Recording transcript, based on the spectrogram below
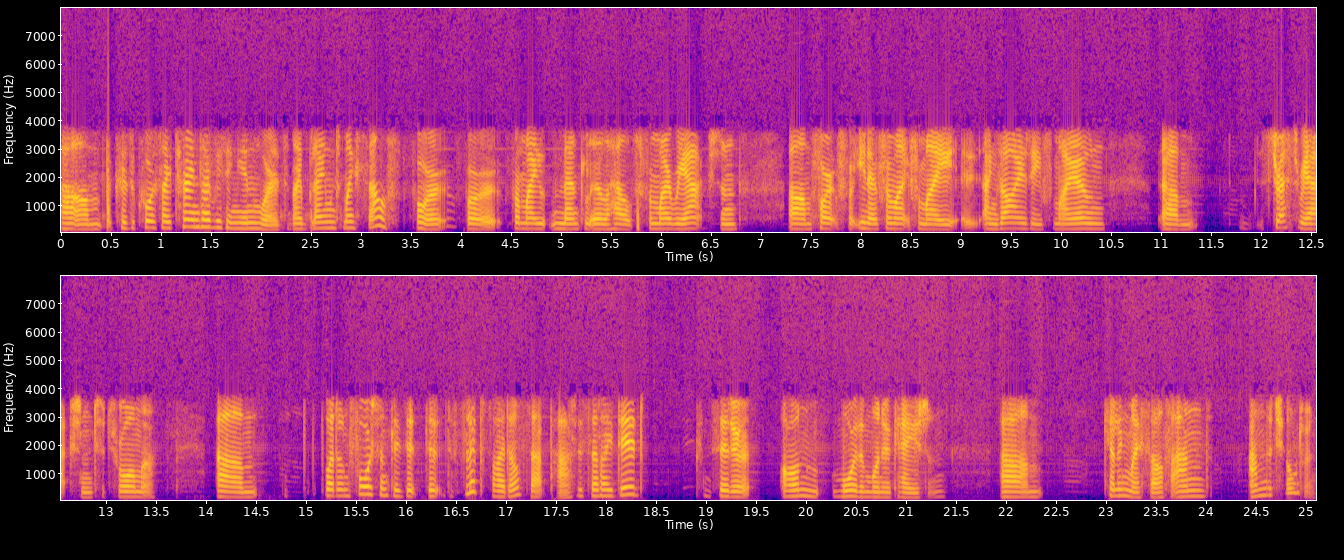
Um, because of course I turned everything inwards and I blamed myself for for for my mental ill health, for my reaction um, for, for you know for my for my anxiety, for my own um, stress reaction to trauma. Um, but unfortunately, the, the, the flip side of that, Pat, is that I did consider on more than one occasion um, killing myself and and the children.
